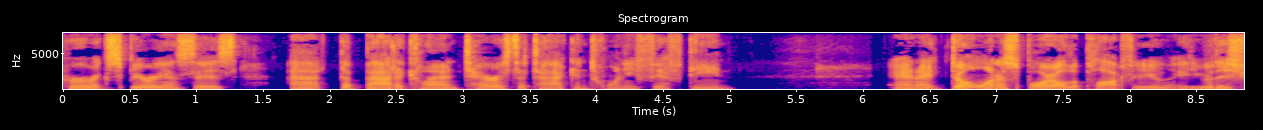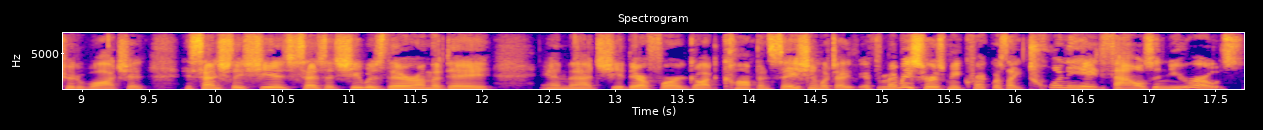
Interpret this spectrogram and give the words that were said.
her experiences at the Bataclan terrorist attack in 2015. And I don't want to spoil the plot for you. You really should watch it. Essentially, she says that she was there on the day and that she therefore got compensation, which, I, if memory serves me correct, was like 28,000 euros.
